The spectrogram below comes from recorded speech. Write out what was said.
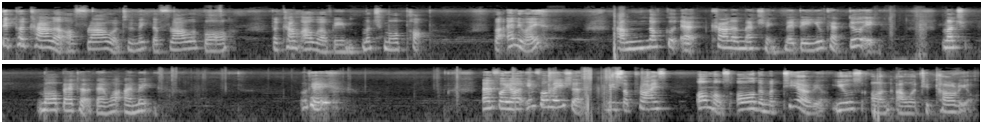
deeper color of flower to make the flower ball. The come out will be much more pop. But anyway, I'm not good at color matching. Maybe you can do it much more better than what I make. Okay. And for your information, we supply almost all the material used on our tutorial.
